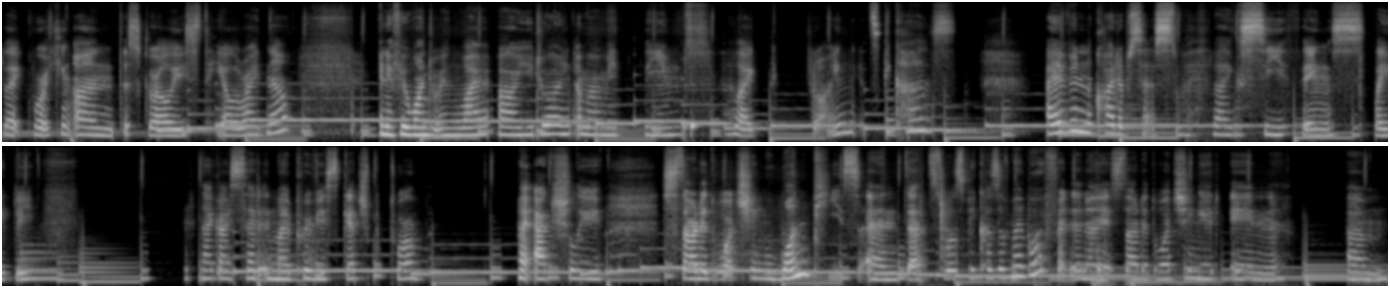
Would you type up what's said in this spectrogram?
like working on this girly's tail right now. And if you're wondering why are you drawing a mermaid themed like drawing, it's because I've been quite obsessed with like sea things lately. Like I said in my previous sketchbook tour, I actually started watching One Piece, and that was because of my boyfriend. And I started watching it in, um,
